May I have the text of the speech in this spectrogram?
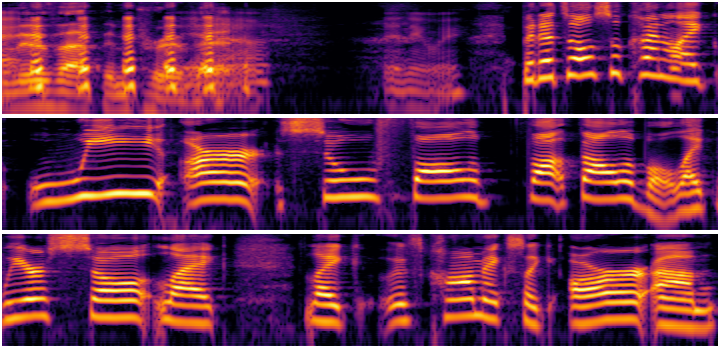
right. to move up and prove it. Anyway. but it's also kind of like we are so fall, fall fallible. Like we are so like like as comics like our um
